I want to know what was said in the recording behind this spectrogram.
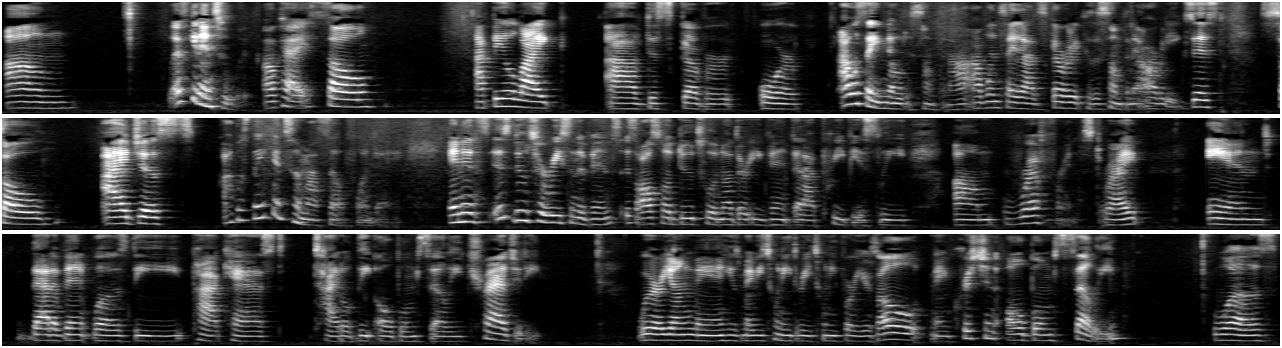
um, let's get into it. Okay, so I feel like I've discovered or I would say no to something. I, I wouldn't say that I discovered it because it's something that already exists. So I just I was thinking to myself one day, and it's it's due to recent events. It's also due to another event that I previously um, referenced, right? And that event was the podcast titled The Obumseli Tragedy, where a young man, he's maybe 23, 24 years old, named Christian Obumseli, was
